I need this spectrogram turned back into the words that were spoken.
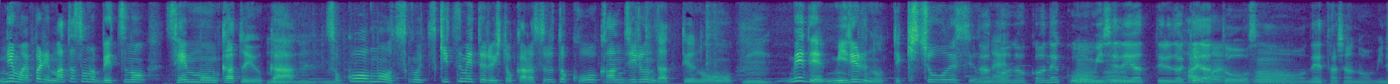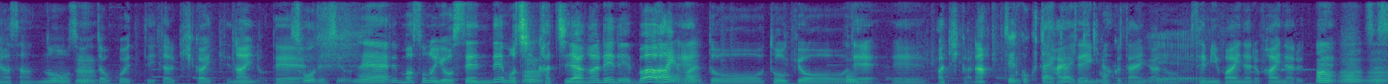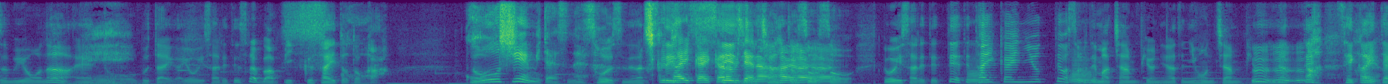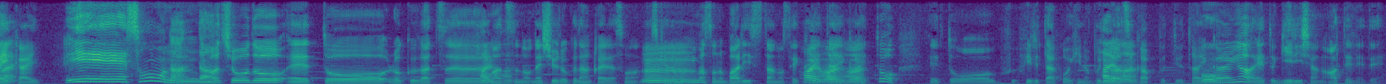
でもやっぱりまたその別の専門家というか、うんうんうんそこをもうすごい突き詰めてる人からするとこう感じるんだっていうのをうん。目で見れるのって貴重ですよね。なかなかねこううんうん。お店でやってるだけだはいはい。とそのね他社の皆さんのそういったお声っていただく機会ってないので。そうですよね。でまあ、その予選でもしうん勝ち上がれれば、はいはい。えー、と東京で、えー秋かな、全国大はい、全会的な、国大あの、えー。セミファイナルファイナルってうんうんうん。進むような、えーへと舞台が用意されてそれはまあビッグサイトとか。甲子園みたいですね。そうですね。なんか地区大会からみたいな。ちゃんと、はいはいはい。そうそう用意されててでうん。大会によってはそれでうん。まあチャンピオンになって日本チャンピオンになって、世界大会、はいはえー、そうなんだ。今ちょうど、えー、と6月はいはい。末の、ね収録段階ではそうなんですけども、うん今そのバリスタの世界大はいはいはい。会と,、えー、とフフィルターコーヒーのブリュワーズカップっていう大会が、えー、とギリシャのアテネで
